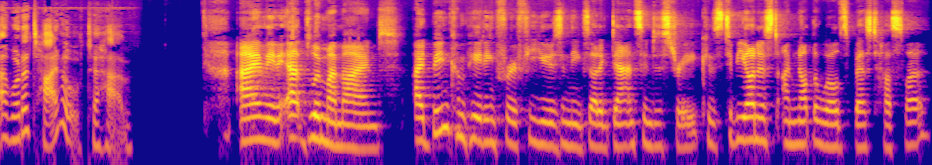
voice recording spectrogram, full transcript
uh, what a title to have. I mean, it blew my mind. I'd been competing for a few years in the exotic dance industry because, to be honest, I'm not the world's best hustler.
